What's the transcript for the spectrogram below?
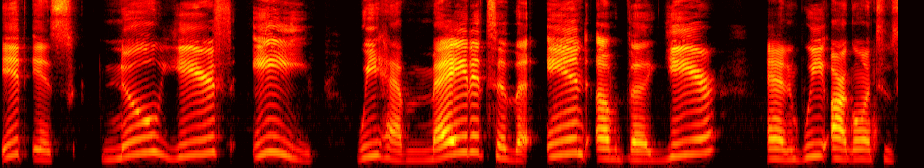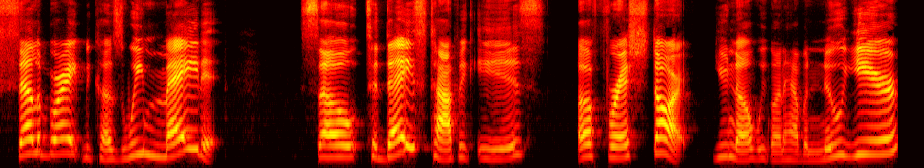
It is New Year's Eve. We have made it to the end of the year and we are going to celebrate because we made it. So today's topic is a fresh start. You know, we're going to have a new year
